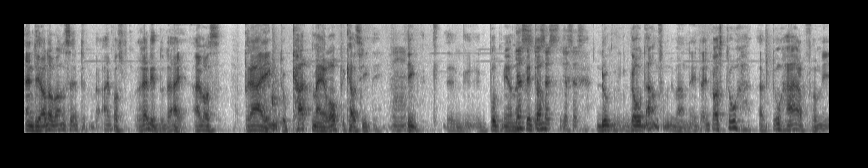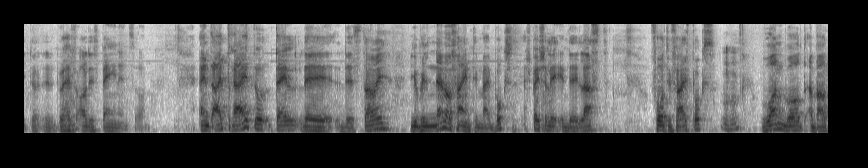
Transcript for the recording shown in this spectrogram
And the other one said, I was ready to die. I was trying to cut my rope because he, he uh, put me on Yes, a piton yes, yes, yes, yes. to go down from the mountain. It, it was too uh, too hard for me to, uh, to have all this pain and so on. And I tried to tell the the story. You will never find in my books, especially in the last 45 books, mm-hmm. one word about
